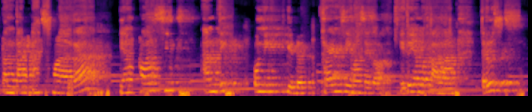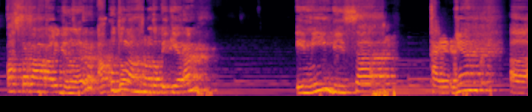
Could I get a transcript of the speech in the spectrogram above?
tentang asmara yang klasik, antik, unik gitu. Keren sih Mas Eko. Itu yang pertama. Terus pas pertama kali denger, aku tuh langsung kepikiran ini bisa kayaknya uh,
